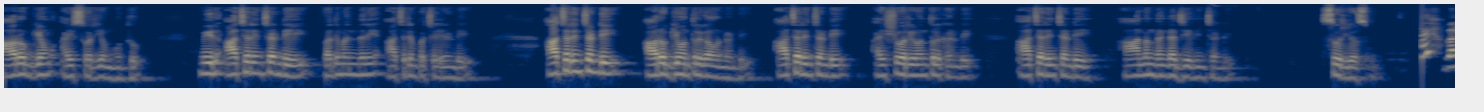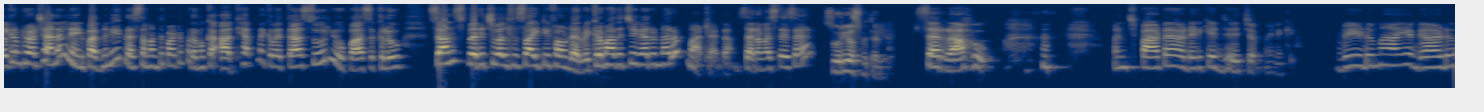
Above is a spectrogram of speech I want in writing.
ఆరోగ్యం ఐశ్వర్యం వద్దు. మీరు ఆచరించండి పది మందిని ఆచరింపచేయండి. ఆచరించండి ఆరోగ్యవంతులుగా ఉండండి. ఆచరించండి ఐశ్వర్యవంతులు కండి ఆచరించండి ఆనందంగా జీవించండి. సూర్యోస్మి. వెల్కమ్ టు అవర్ ఛానల్ నేను పద్మిని. ప్రస్తుతంతో పాటు ప్రముఖ ఆధ్యాత్మికవేత్త సూర్య ఉపాసకులు sun spiritual society founder Vikramaditya garu ఉన్నారు. మాట్లాడదాం. సార్ నమస్తే సార్. సూర్యోస్మి తల్లి. సార్ రాహు. మంచి పాట డెడికేట్ చేయొచ్చు ఆయనకి వీడు మాయగాడు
